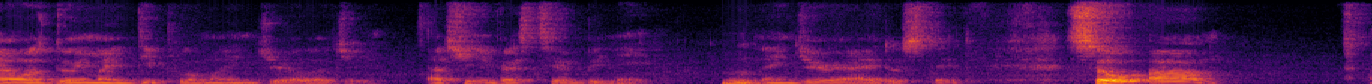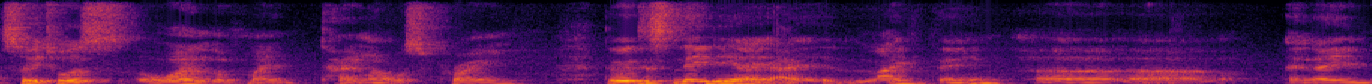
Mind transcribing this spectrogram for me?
I was doing my diploma in geology at University of Benin, Hmm. Nigeria, Edo State. So um, so it was one of my time I was praying. There was this lady I, I liked then, uh, uh, and I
